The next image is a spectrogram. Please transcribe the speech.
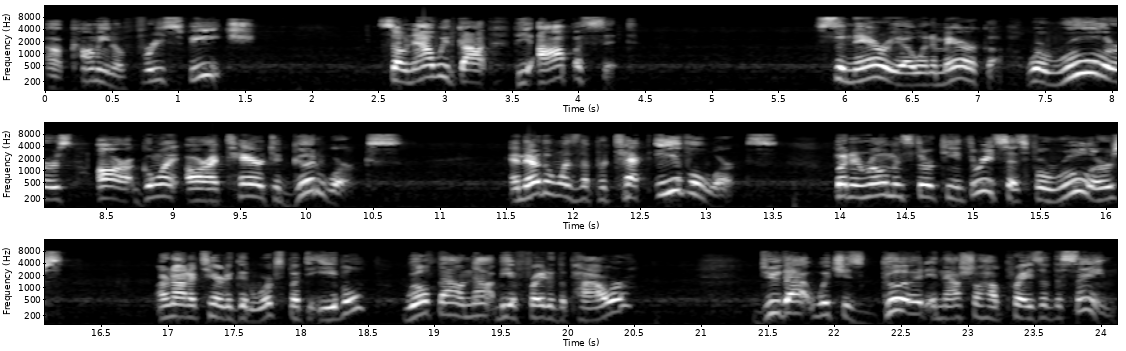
uh, coming of free speech. So now we've got the opposite scenario in America, where rulers are going are a terror to good works and they're the ones that protect evil works. But in Romans 13:3 it says, "For rulers are not a terror to good works, but to evil. Wilt thou not be afraid of the power? Do that which is good, and thou shalt have praise of the same.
